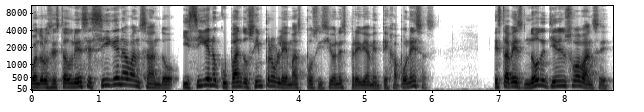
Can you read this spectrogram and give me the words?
cuando los estadounidenses siguen avanzando y siguen ocupando sin problemas posiciones previamente japonesas. Esta vez no detienen su avance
